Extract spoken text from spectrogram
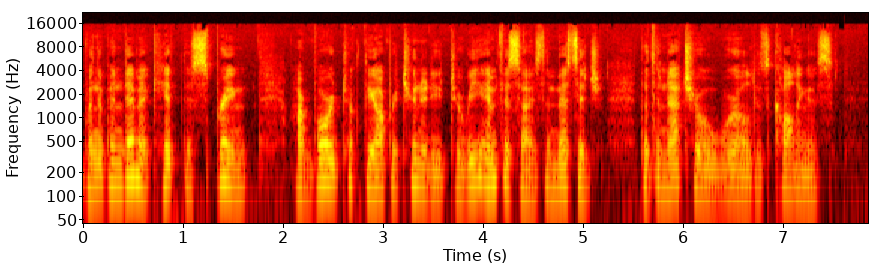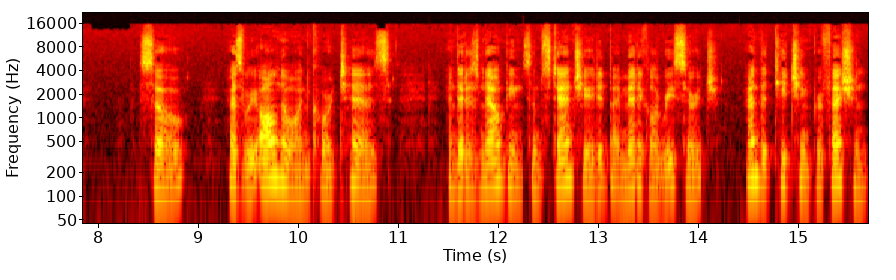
When the pandemic hit this spring, our board took the opportunity to re emphasize the message that the natural world is calling us. So, as we all know on Cortes, and that has now been substantiated by medical research and the teaching profession,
